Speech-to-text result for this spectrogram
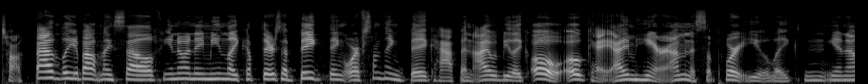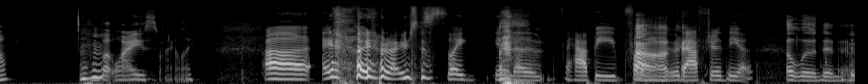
talk badly about myself. You know what I mean? Like if there's a big thing or if something big happened, I would be like, "Oh, okay, I'm here. I'm going to support you." Like, you know? Mhm. But why are you smiling? Uh, I, I don't know. I'm just like in a happy, funny Oh, mood after the uh, Alluded the,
